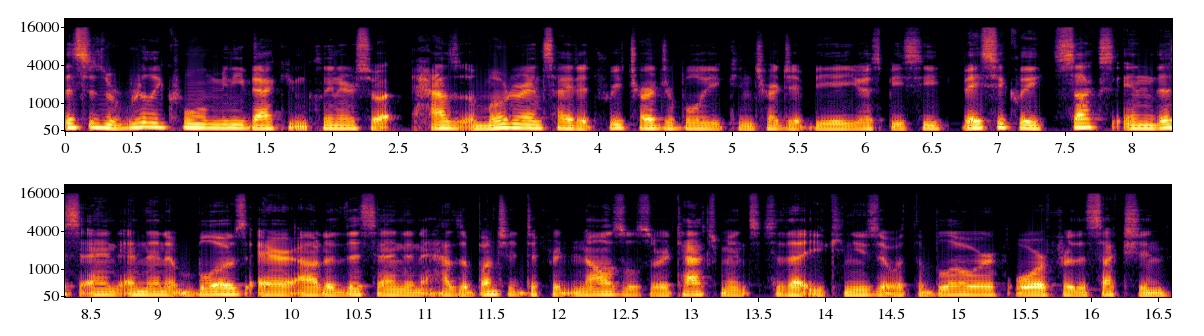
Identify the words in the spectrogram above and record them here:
This is a really cool mini vacuum cleaner. So it has a motor inside, it's rechargeable. You can charge it via USB-C. Basically sucks in this end and then it blows air out of this end and it has a bunch of different nozzles or attachments so that you can use it with the blower or for the suction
